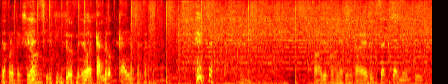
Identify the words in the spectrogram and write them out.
de protección. Síndrome de vaca loca. caballos con jinetes en cabeza. Exactamente.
